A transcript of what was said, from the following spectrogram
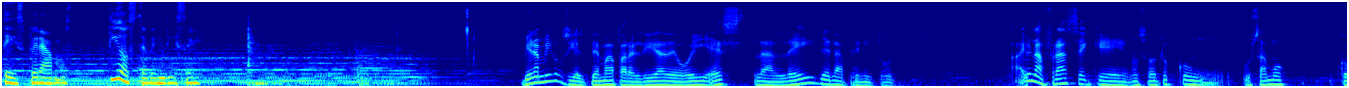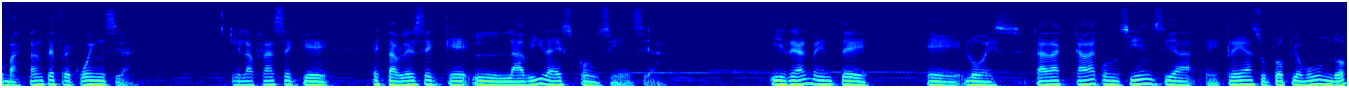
Te esperamos. Dios te bendice. Bien amigos, y el tema para el día de hoy es la ley de la plenitud. Hay una frase que nosotros usamos con bastante frecuencia y es la frase que establece que la vida es conciencia. Y realmente eh, lo es. Cada, cada conciencia eh, crea su propio mundo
